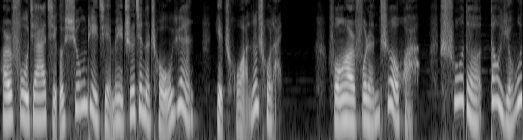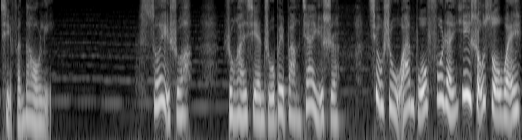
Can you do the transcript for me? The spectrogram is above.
而傅家几个兄弟姐妹之间的仇怨也传了出来。冯二夫人这话说的倒有几分道理。所以说，荣安县主被绑架一事，就是武安伯夫人一手所为。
